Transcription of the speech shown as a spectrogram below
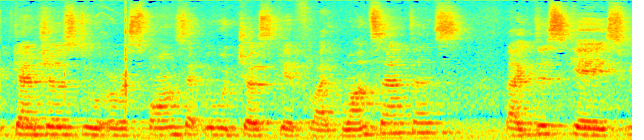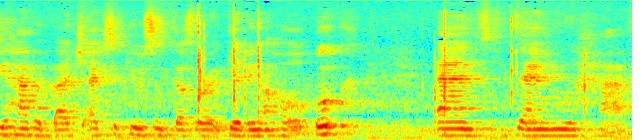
you can just do a response that you would just give like one sentence. Like this case, we have a batch execution because we're giving a whole book, and then you have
